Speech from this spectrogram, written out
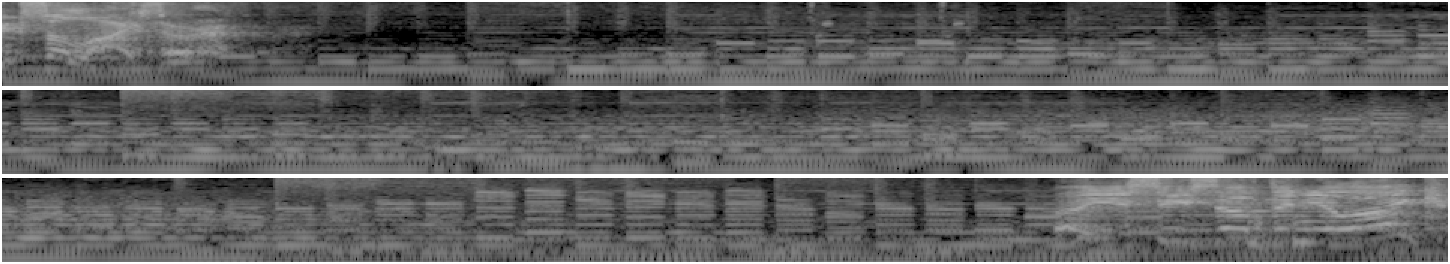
Pixelizer. Uh, you see something you like?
